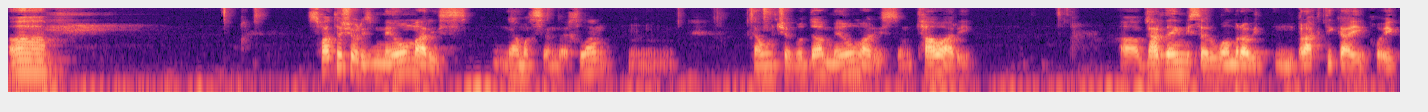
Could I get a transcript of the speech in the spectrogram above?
აა სვათაშორის მეომარის გამახსენდა ახლა გამუნჩებოდა მეომარის თავარი გარდა იმისა, რომ უამრავი პრაქტიკა იყო იქ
